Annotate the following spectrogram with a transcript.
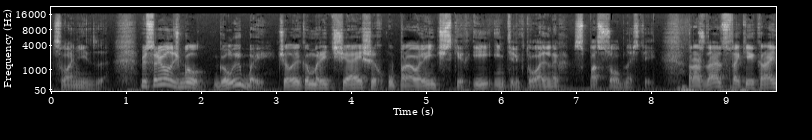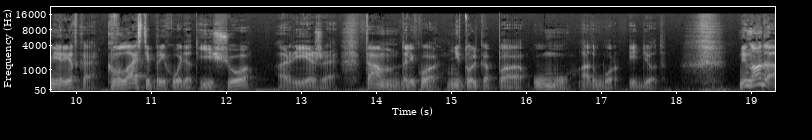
Сванидзе. Виссарионович был глыбой, человеком редчайших управленческих и интеллектуальных способностей. Рождаются такие крайне редко, к власти приходят еще реже. Там далеко не только по уму отбор идет. Не надо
